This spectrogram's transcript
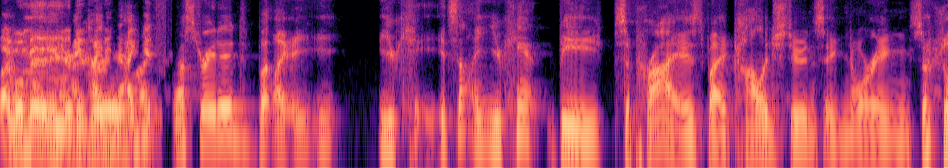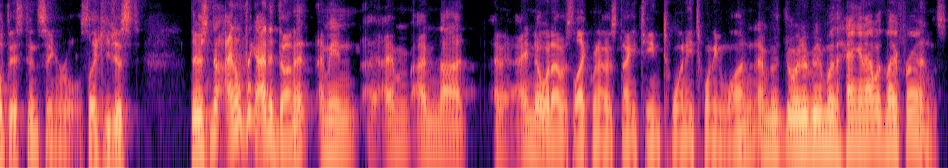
Like, we'll mail you your I, I degree. I Like, get frustrated, but like you, you can't, it's not like you can't be surprised by college students ignoring social distancing rules. Like you just, there's no, I don't think I'd have done it. I mean, I, I'm, I'm not, I, I know what I was like when I was 19, 20, 21. I would have been with hanging out with my friends.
